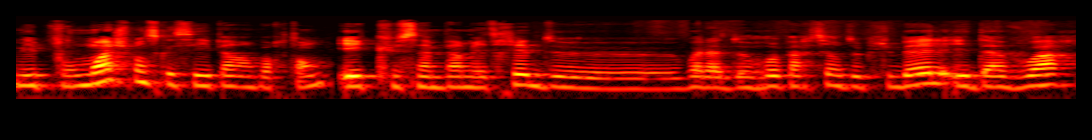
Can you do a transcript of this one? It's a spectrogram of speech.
mais pour moi, je pense que c'est hyper important et que ça me permettrait de, voilà, de repartir de plus belle et d'avoir,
